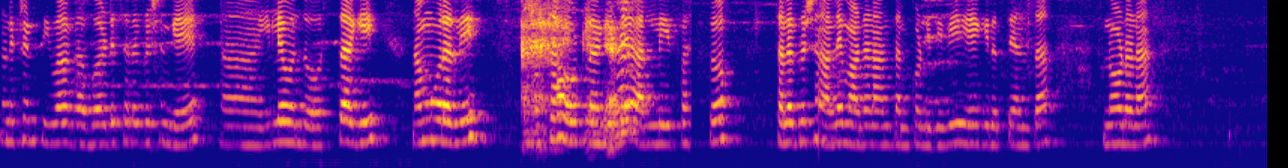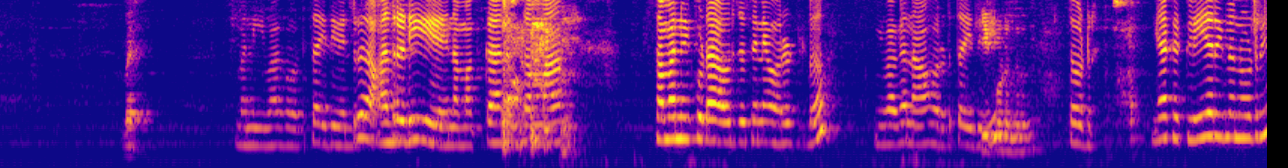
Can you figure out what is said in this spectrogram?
ನೋಡಿ ಫ್ರೆಂಡ್ಸ್ ಇವಾಗ ಬರ್ಡೇ ಸೆಲೆಬ್ರೇಷನ್ಗೆ ಇಲ್ಲೇ ಒಂದು ಹೊಸದಾಗಿ ನಮ್ಮೂರಲ್ಲಿ ಹೊಸ ಹೋಟ್ಲಾಗಿದೆ ಅಲ್ಲಿ ಫಸ್ಟ್ ಸೊ ಸೆಲೆಬ್ರೇಷನ್ ಅಲ್ಲೇ ಮಾಡೋಣ ಅಂತ ಅಂದ್ಕೊಂಡಿದ್ದೀವಿ ಹೇಗಿರುತ್ತೆ ಅಂತ ನೋಡೋಣ. ಬನ್ನಿ ಇವಾಗ ಹೊರಡ್ತಾ ಇದ್ದೀವಿ ಎಲ್ಲರೂ ಆಲ್ರೆಡಿ ನಮ್ಮ ಅಕ್ಕ ನಮ್ಮ ತಮ್ಮ ಸಮನ್ವಿ ಕೂಡ ಅವ್ರ ಜೊತೆನೆ ಹೊರಟು ಇವಾಗ ನಾವು ಹೊರಡ್ತಾ ಇದ್ದೀವಿ ತೋಡ್ರಿ. ಯಾಕೆ ಕ್ಲಿಯರ್ ಇಲ್ಲ ನೋಡ್ರಿ?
